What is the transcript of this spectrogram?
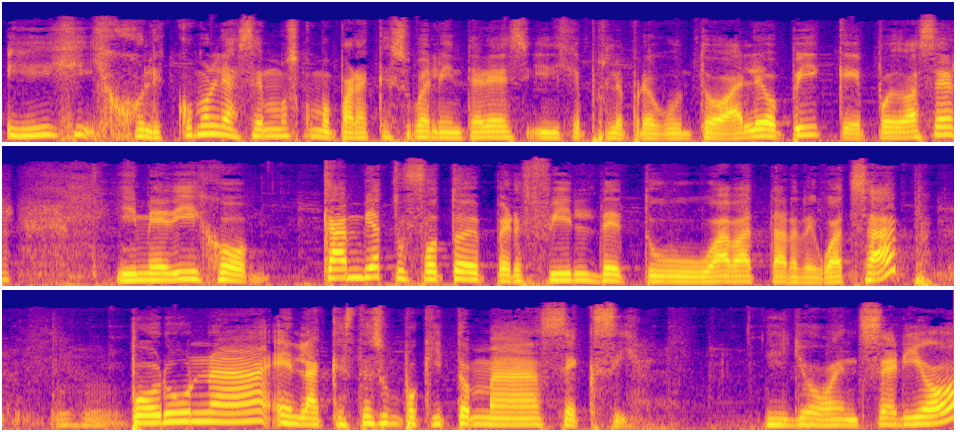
Y dije, híjole, ¿cómo le hacemos como para que suba el interés? Y dije, pues le pregunto a Leopi, ¿qué puedo hacer? Y me dijo, cambia tu foto de perfil de tu avatar de WhatsApp por una en la que estés un poquito más sexy. Y yo, ¿en serio?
